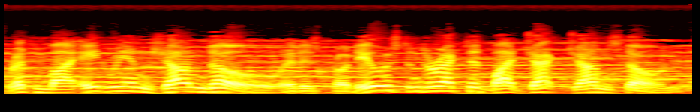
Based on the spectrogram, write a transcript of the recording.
Written by Adrian Gendot, it is produced and directed by Jack Johnstone.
